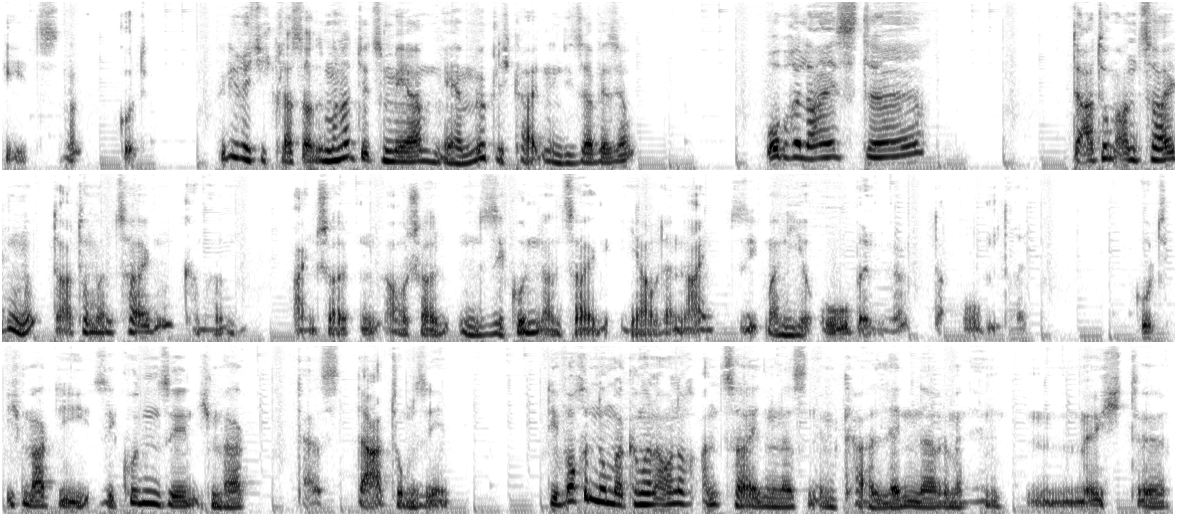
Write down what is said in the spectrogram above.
geht's. Ne? Gut. Finde ich richtig klasse. Also man hat jetzt mehr, mehr Möglichkeiten in dieser Version. Obere Leiste. Datum anzeigen. Ne? Datum anzeigen. Kann man einschalten, ausschalten, Sekunden anzeigen. Ja oder nein. Sieht man hier oben. Ne? Da oben drin. Gut, ich mag die Sekunden sehen, ich mag das Datum sehen. Die Wochennummer kann man auch noch anzeigen lassen im Kalender, wenn man möchte.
